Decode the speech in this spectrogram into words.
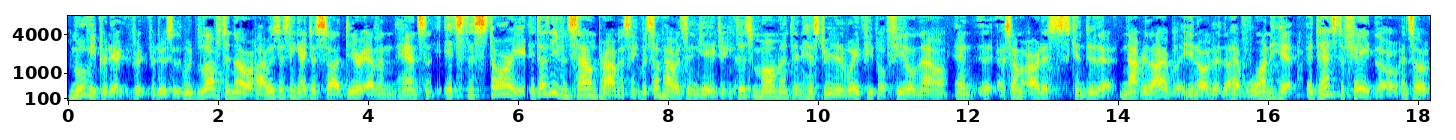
Movie producers would love to know. I was just thinking, I just saw Dear Evan Hansen. It's the story. It doesn't even sound promising, but somehow it's engaging. This moment in history, the way people feel now, and uh, some artists can do that. Not reliably, you know, they'll have one hit. It it tends to fade, though. And so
